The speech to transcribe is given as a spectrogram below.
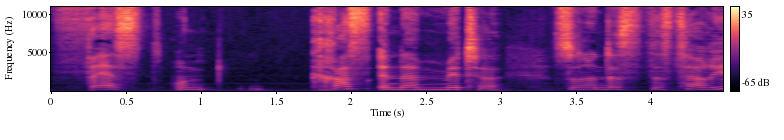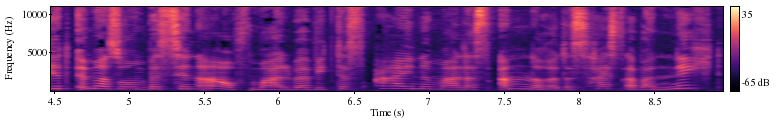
fest und krass in der Mitte, sondern das, das tariert immer so ein bisschen auf. Mal überwiegt das eine, mal das andere. Das heißt aber nicht,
